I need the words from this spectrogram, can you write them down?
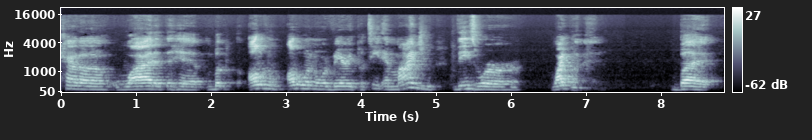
kind of wide at the hip but all of them all the women were very petite. And mind you these were white women. But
